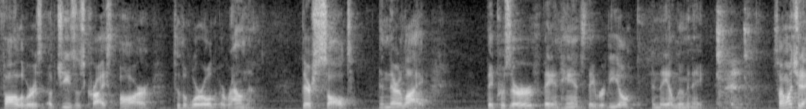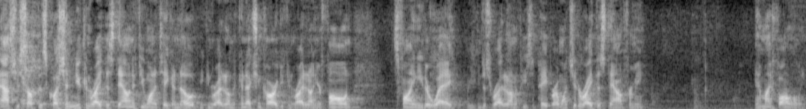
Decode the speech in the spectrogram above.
followers of Jesus Christ are to the world around them. They're salt and they're light. They preserve, they enhance, they reveal, and they illuminate. Amen. So I want you to ask yourself this question. You can write this down if you want to take a note. You can write it on the connection card, you can write it on your phone. It's fine either way, or you can just write it on a piece of paper. I want you to write this down for me. Am I following?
